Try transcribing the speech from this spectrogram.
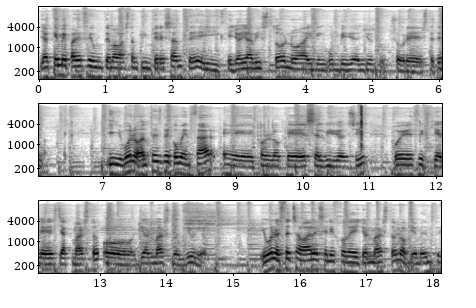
ya que me parece un tema bastante interesante y que yo haya visto no hay ningún vídeo en YouTube sobre este tema. Y bueno, antes de comenzar eh, con lo que es el vídeo en sí, voy a decir quién es Jack Marston o John Marston Jr. Y bueno, este chaval es el hijo de John Marston, obviamente,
